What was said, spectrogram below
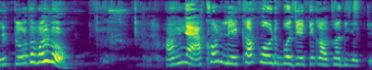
মিথ্যে কথা বলব? আমি এখন লেখা করব যেতে কাকা দিয়েছে।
